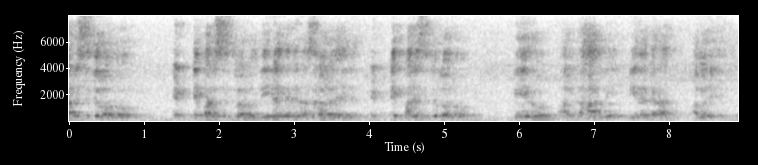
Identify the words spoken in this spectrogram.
పరిస్థితుల్లోనూ ఎట్టి పరిస్థితుల్లోనూ దీనైతే నేను అసలు అలో చేయలేదు. ఎట్టి పరిస్థితుల్లోనూ మీరు ఆల్కహాల్ని మీ దగ్గర అలో చేయదు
